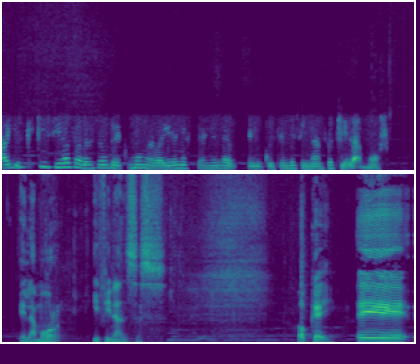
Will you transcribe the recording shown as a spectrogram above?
Ay, es que quisiera saber sobre cómo me va a ir en este año en, la, en cuestión de finanzas y el amor. El amor y finanzas. Ok. Eh,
